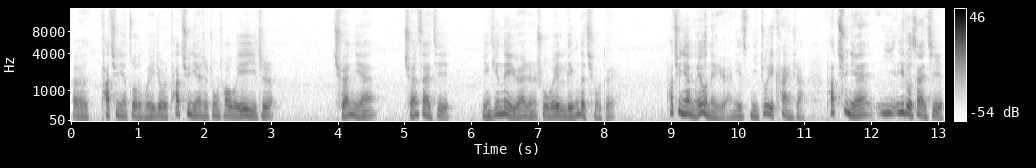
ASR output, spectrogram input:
呃，他去年做的唯一就是他去年是中超唯一一支全年全赛季引进内援人数为零的球队。他去年没有内援，你你注意看一下，他去年一一六赛季。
